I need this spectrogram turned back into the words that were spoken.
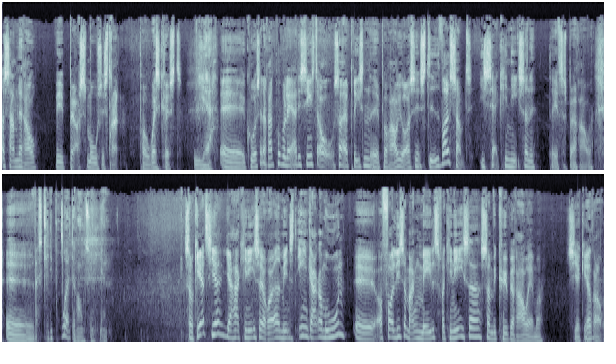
at samle rav ved Børsmose Strand på Westkyst. Ja. Øh, kurserne er ret populære. De seneste år så er prisen øh, på rav jo også steget voldsomt. Især kineserne, der efterspørger ravet. Øh, Hvad skal de bruge alt det rav til, Jan? Som Gert siger, jeg har kineser i røret mindst én gang om ugen, øh, og får lige så mange mails fra kinesere, som vil købe rav af mig, siger Gert Ravn.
